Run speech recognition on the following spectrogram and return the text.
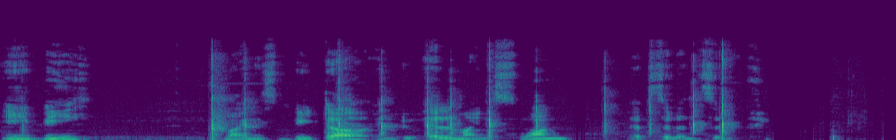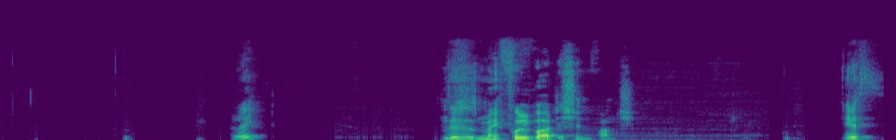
E b minus beta into L minus 1 epsilon solution, right. This is my full partition function. Yes.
